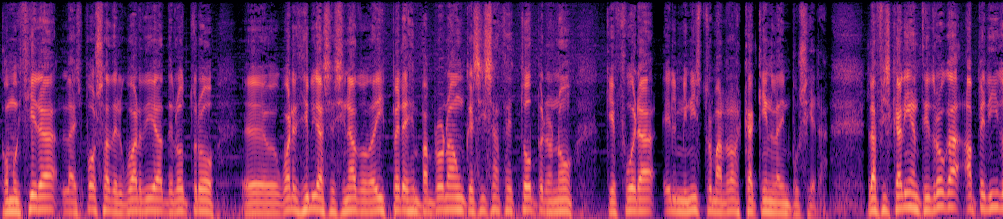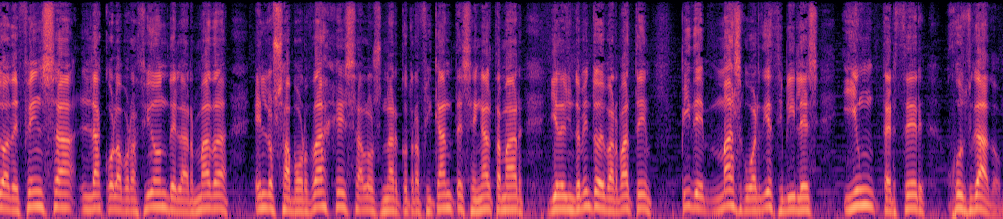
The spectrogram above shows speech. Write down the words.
como hiciera la esposa del guardia del otro eh, guardia civil asesinado, David Pérez, en Pamplona, aunque sí se aceptó, pero no que fuera el ministro Marrasca quien la impusiera. La Fiscalía Antidroga ha pedido a Defensa la colaboración de la Armada en los abordajes a los narcotraficantes en alta mar y el Ayuntamiento de Barbate pide más guardias civiles y un tercer juzgado.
